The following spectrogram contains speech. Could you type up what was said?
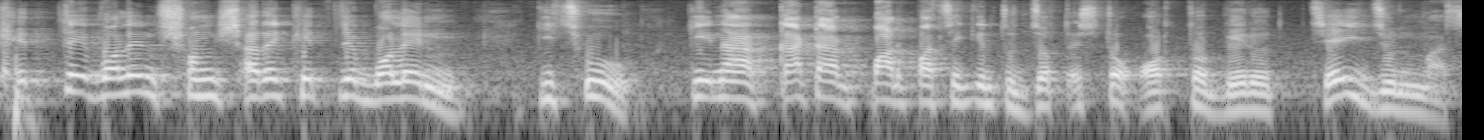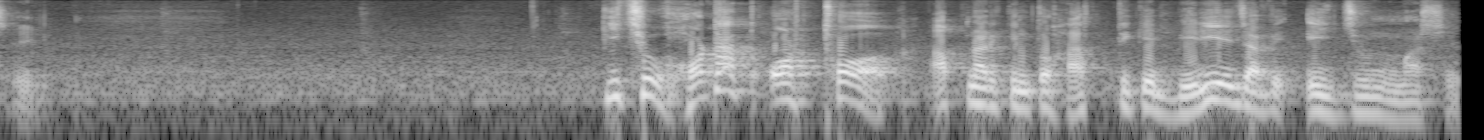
ক্ষেত্রে বলেন, সংসারের ক্ষেত্রে বলেন, কিছু কেনা কাটার পারপাসে কিন্তু যথেষ্ট অর্থ বেরোচ্ছেই জুন মাসে। কিছু হঠাৎ অর্থ আপনার কিন্তু হাত থেকে বেরিয়ে যাবে এই জুন মাসে।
